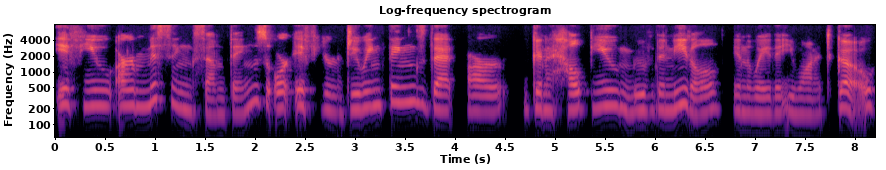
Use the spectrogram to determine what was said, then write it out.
if you are missing some things or if you're doing things that are going to help you move the needle in the way that you want it to go.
